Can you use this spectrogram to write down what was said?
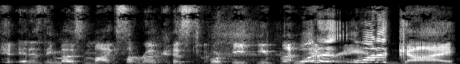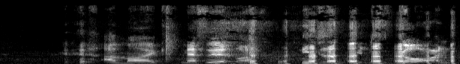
It is the most Mike Soroka story you might what ever a what a guy! I'm Mike. that's it. he's, just, he's just gone.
